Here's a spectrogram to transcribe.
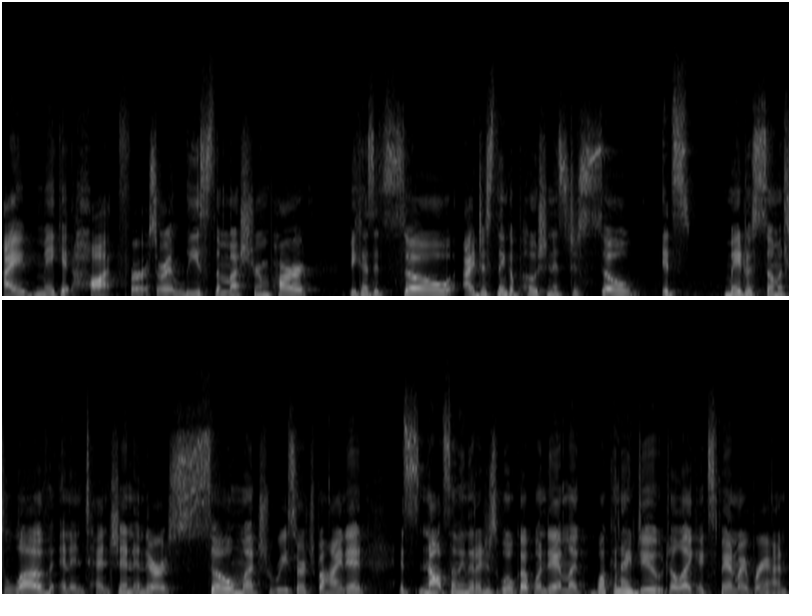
I make it hot first, or at least the mushroom part, because it's so. I just think a potion is just so it's made with so much love and intention and there is so much research behind it. It's not something that i just woke up one day i'm like what can i do to like expand my brand?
